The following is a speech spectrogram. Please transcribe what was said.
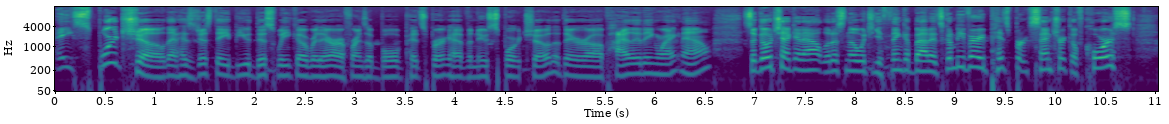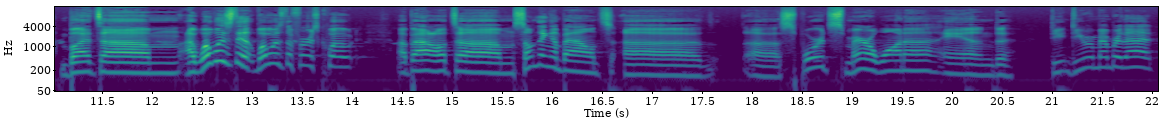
a sports show that has just debuted this week over there. Our friends at Bold Pittsburgh have a new sports show that they're uh, piloting right now. So go check it out. Let us know what you think about it. It's going to be very Pittsburgh centric, of course. But um, I, what was the what was the first quote about um, something about uh, uh, sports, marijuana, and do, do you remember that?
